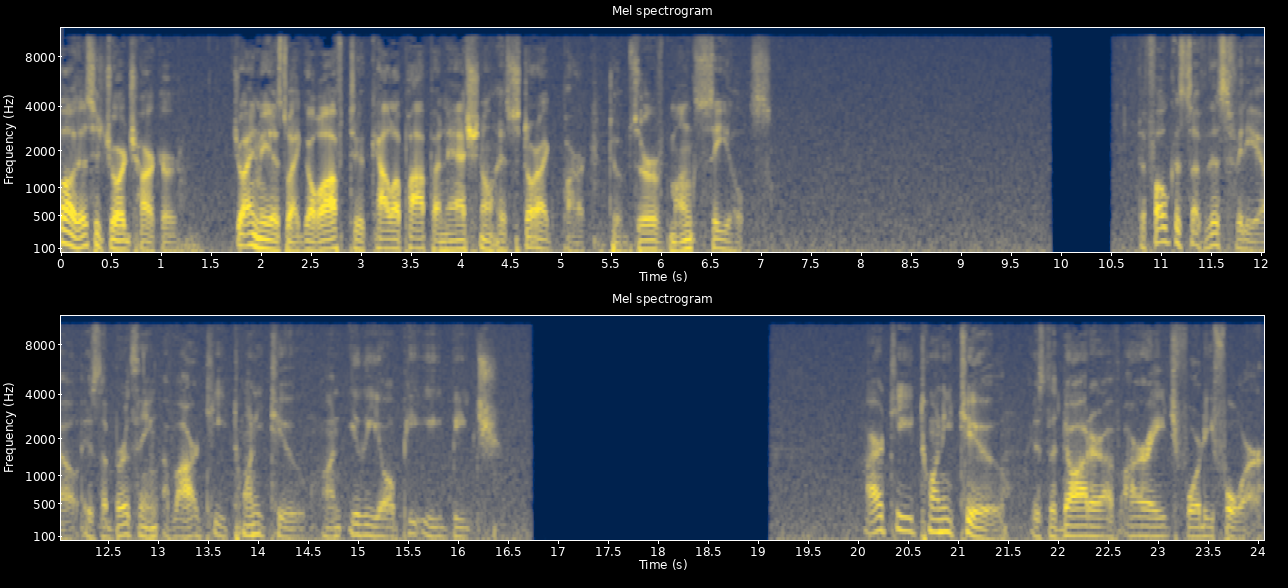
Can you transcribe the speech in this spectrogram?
Hello, this is George Harker. Join me as I go off to Kalaupapa National Historic Park to observe monk seals. The focus of this video is the birthing of RT-22 on Iliopi'i Beach. RT-22 is the daughter of RH-44,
